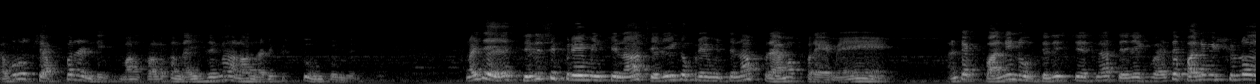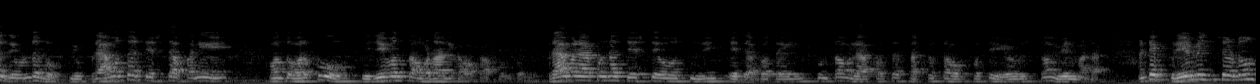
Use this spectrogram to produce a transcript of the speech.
ఎవరు చెప్పరండి. మన తలక నైజమే అలా నడిపిస్తూ ఉంటుంది. అయితే తెలిసి ప్రేమించినా తెలియక ప్రేమించినా ప్రేమ ప్రేమే. అంటే పని నువ్వు తెలిసి చేసినా తెలియకపోతే పని విషయంలో ఇది ఉండదు. నువ్వు ప్రేమతో చేస్తే ఆ పని కొంతవరకు విజయవంతం అవ్వడానికి అవకాశం ఉంటుంది. ప్రేమ లేకుండా చేస్తే ఏమవుతుంది? ఏ దెబ్బ తగిలించుకుంటాం లేకపోతే సక్సెస్ అవ్వకపోతే ఏడుస్తాం ఇవన్నమాట అంటే ప్రేమించడం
